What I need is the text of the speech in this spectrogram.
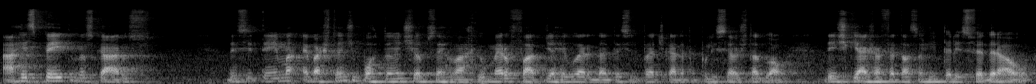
A respeito, meus caros, desse tema, é bastante importante observar que o mero fato de a irregularidade ter sido praticada por policial estadual, desde que haja afetação de interesse federal,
